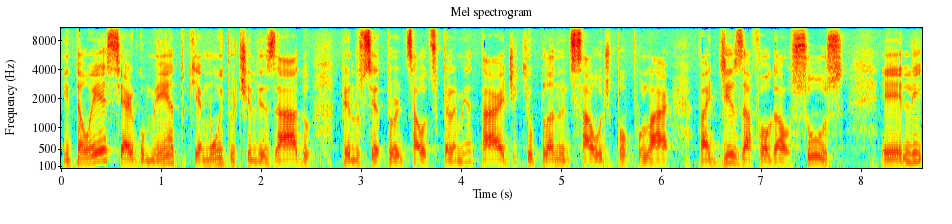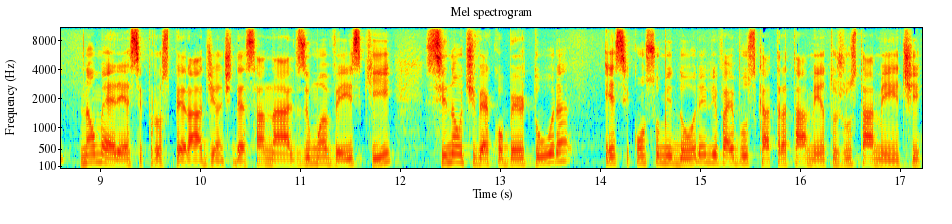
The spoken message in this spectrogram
Então, esse argumento que é muito utilizado pelo setor de saúde suplementar, de que o plano de saúde popular vai desafogar o SUS, ele não merece prosperar diante dessa análise, uma vez que, se não tiver cobertura, esse consumidor ele vai buscar tratamento justamente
